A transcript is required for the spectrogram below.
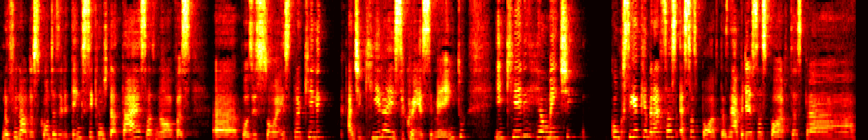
No final das contas, ele tem que se candidatar a essas novas uh, posições para que ele adquira esse conhecimento e que ele realmente consiga quebrar essas, essas portas, né? abrir essas portas para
